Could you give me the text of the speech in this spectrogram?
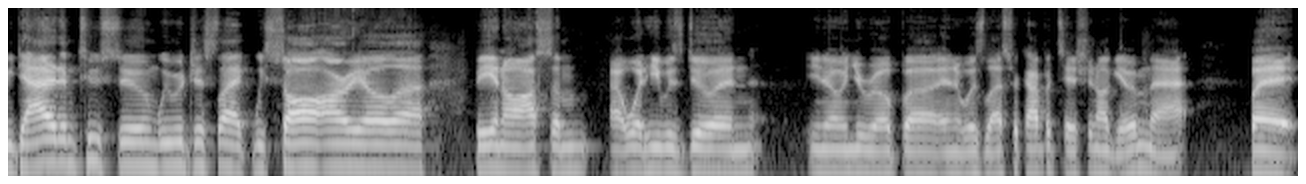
we doubted him too soon. We were just like we saw Areola being awesome at what he was doing, you know, in Europa, and it was lesser competition. I'll give him that. But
